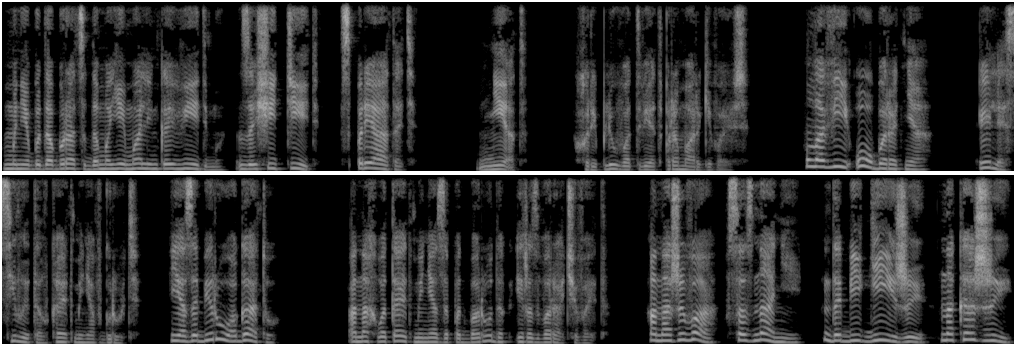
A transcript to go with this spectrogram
Мне бы добраться до моей маленькой ведьмы, защитить, спрятать. Нет. Хриплю в ответ, промаргиваюсь. Лови оборотня! Эля силой толкает меня в грудь. Я заберу Агату. Она хватает меня за подбородок и разворачивает. Она жива, в сознании. Да беги же, накажи,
